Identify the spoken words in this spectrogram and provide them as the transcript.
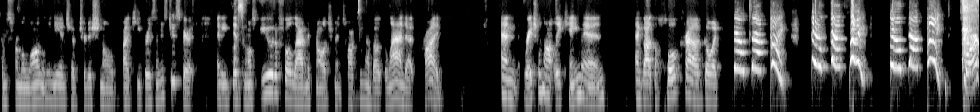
comes from a long lineage of traditional uh, keepers and is Two Spirit. And he did awesome. the most beautiful land acknowledgement talking about the land at Pride. And Rachel Notley came in and got the whole crowd going, build that pipe, build that pipe build that pipe. So our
